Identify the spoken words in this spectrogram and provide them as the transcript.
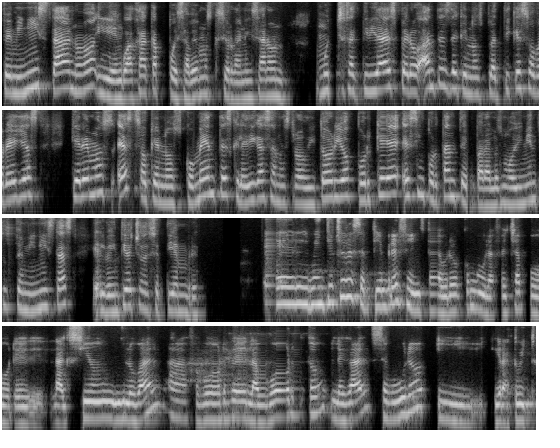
feminista, ¿no? Y en Oaxaca pues sabemos que se organizaron muchas actividades, pero antes de que nos platiques sobre ellas, queremos eso, que nos comentes, que le digas a nuestro auditorio por qué es importante para los movimientos feministas el 28 de septiembre. El 28 de septiembre se instauró como la fecha por eh, la acción global a favor del aborto legal, seguro y, gratuito.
